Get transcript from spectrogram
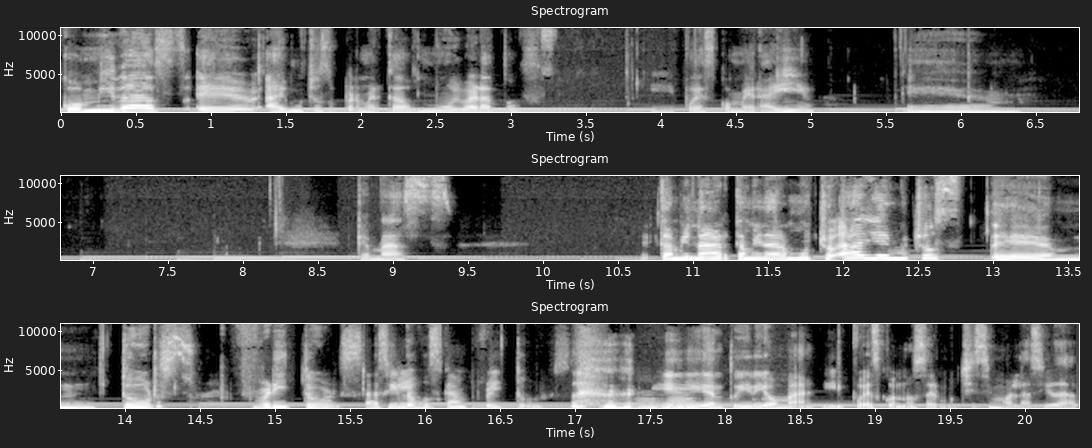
comidas, eh, hay muchos supermercados muy baratos y puedes comer ahí. Em, ¿Qué más? Caminar, caminar mucho. Ah, hay muchos em, tours, free tours, así lo buscan, free tours, y en tu idioma, y puedes conocer muchísimo la ciudad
